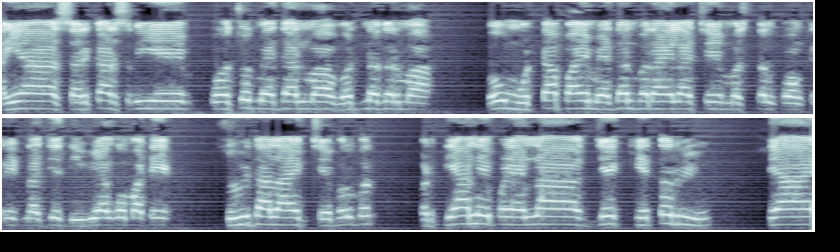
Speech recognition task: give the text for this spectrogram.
અહીંયા સરકારશ્રીએ પોચોદ મેદાનમાં, વડનગરમાં બહુ મોટા પાયે મેદાન બનાવેલા છે મસ્તન કોન્ક્રીટના જે દિવ્યાંગો માટે સુવિધા લાયક છે, બરોબર? પણ ત્યાં નહીં, પણ એમના જે ખેતર રહ્યું, ત્યાં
